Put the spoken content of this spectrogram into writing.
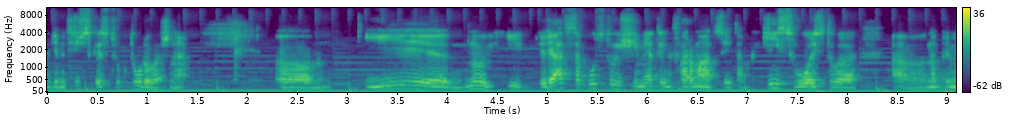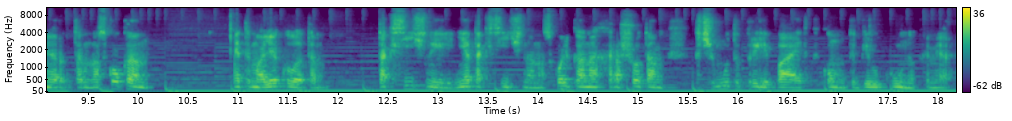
геометрическая структура важна. Эм, и, ну, и ряд сопутствующей метаинформации, там, какие свойства, например, там, насколько эта молекула там токсична или не токсична, насколько она хорошо там к чему-то прилипает, к какому-то белку, например.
